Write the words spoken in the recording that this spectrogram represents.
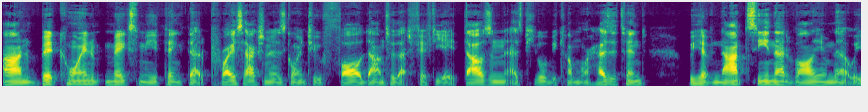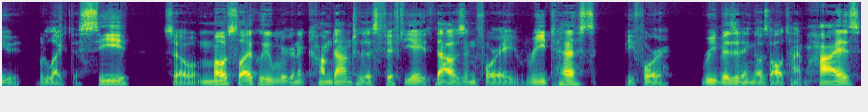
on Bitcoin makes me think that price action is going to fall down to that 58,000 as people become more hesitant. We have not seen that volume that we would like to see. So most likely we're going to come down to this 58,000 for a retest before revisiting those all-time highs.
